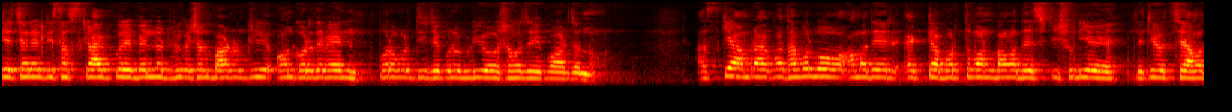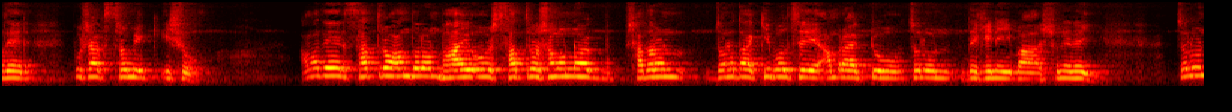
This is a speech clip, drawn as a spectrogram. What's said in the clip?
যে চ্যানেলটি সাবস্ক্রাইব করে বেল নোটিফিকেশন বাটনটি অন করে দেবেন পরবর্তী যে কোনো ভিডিও সহজেই পাওয়ার জন্য। আজকে আমরা কথা বলব আমাদের একটা বর্তমান বাংলাদেশ ইস্যু নিয়ে, যেটি হচ্ছে আমাদের পোশাক শ্রমিক ইস্যু। আমাদের ছাত্র আন্দোলন ভাই ও ছাত্র সমন্বয়ক সাধারণ জনতা কি বলছে আমরা একটু চলুন দেখে নেই বা শুনে নেই। চলুন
